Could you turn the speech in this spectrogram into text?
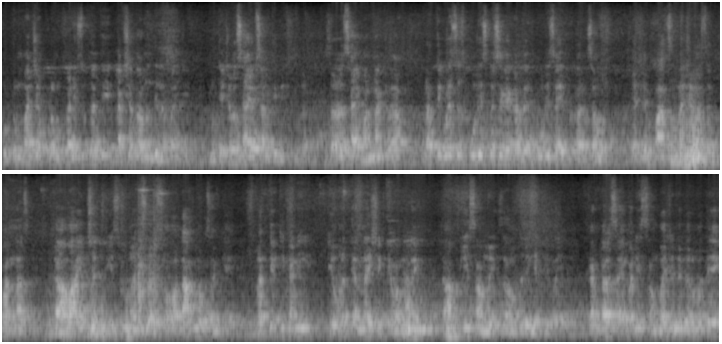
कुटुंबाच्या प्रमुखांनी सुद्धा ते लक्षात आणून दिलं पाहिजे. मग त्याच्यावर साहेब सांगते मी सरळ साहेबांना किंवा प्रत्येक वेळेसच पोलीस कसे काय करतात? पोलीस आहेत पंचावन्न. त्यातले पाच म्हणजे नजर असतात पन्नास. गाव आहेत छत्तीस मनसर सव्वा लाख लोकसंख्या आहे. प्रत्येक ठिकाणी ठेवणं त्यांनाही शक्य होणार नाही. तर आपली सामूहिक जबाबदारी घेतली पाहिजे. कंकाळ साहेबांनी संभाजीनगरमध्ये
